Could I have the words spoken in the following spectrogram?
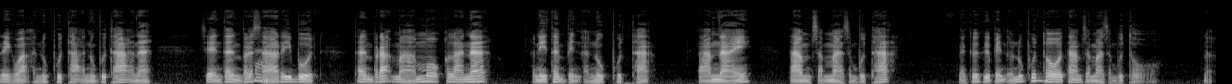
เรียกว่าอนุพุทธะอนุพุทธะนะเช่นท่านพระสารีบุตร ท่านพระมหาโมกลานะ อันนี้ท่านเป็นอนุพุทธะ ตามไหน ตามสัมมาสัมพุทธะ นั่นก็คือเป็นอนุพุทโธตามสัมมาสัมพุทโธนะ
